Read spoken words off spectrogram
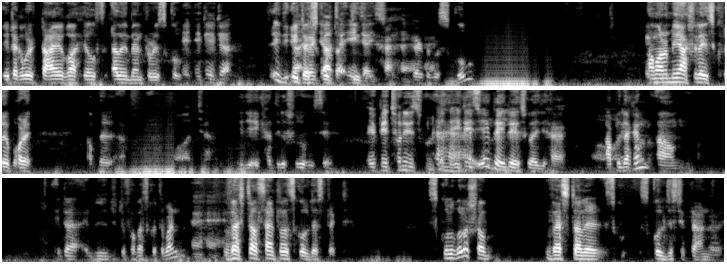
এটাকে বলে টায়োগা হিলস এলিমেন্টারি স্কুল এটা এটা এটা স্কুলটা স্কুল, হ্যাঁ, এটা একটা হ্যাঁ। স্কুল আমার মেয়ে আসলে স্কুলে পড়ে। আপনার আচ্ছা। এই যে এখান থেকে শুরু হয়েছে। এই পেছনের স্কুলটা হ্যাঁ, এটা এটা এটা স্কুল হ্যাঁ। আপনি দেখেন এটা একটু ফোকাস করতে পারেন। হ্যাঁ হ্যাঁ। সেন্ট্রাল স্কুল ডিস্ট্রিক্ট স্কুলগুলো সব ভেস্টালের স্কুল ডিস্ট্রিক্টের আন্ডারে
